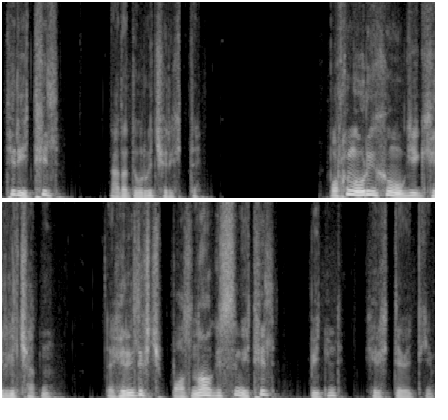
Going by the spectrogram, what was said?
тэр итгэл надад өргөж хэрэгтэй. Бурхан өөрийнхөө үгийг хэрэгжилж чадна. Хэрэглэгч болно гэсэн итгэл бидэнд хэрэгтэй байдаг юм.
